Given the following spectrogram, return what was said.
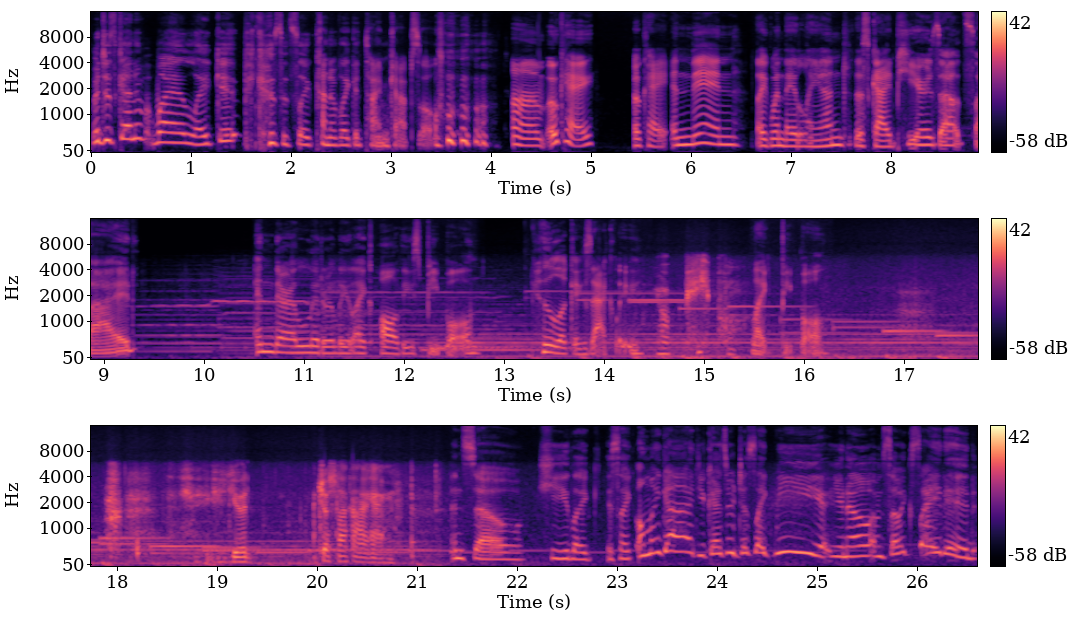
Which is kind of why I like it because it's like kind of like a time capsule. Um, okay. Okay. And then, like, when they land, this guy peers outside. And there are literally like all these people who look exactly Your people. like people. You're just like I am. And so he like is like, "Oh my god, you guys are just like me." You know, I'm so excited.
